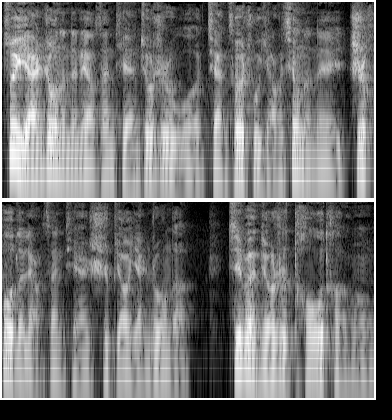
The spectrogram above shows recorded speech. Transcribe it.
最严重的那两三天，就是我检测出阳性的那之后的两三天是比较严重的，基本就是头疼，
